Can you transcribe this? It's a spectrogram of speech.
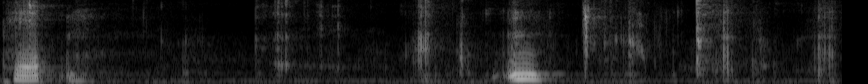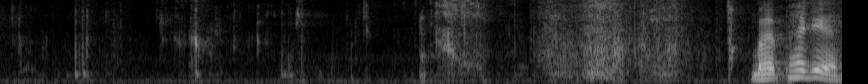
เผ็ดอืม ดียว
